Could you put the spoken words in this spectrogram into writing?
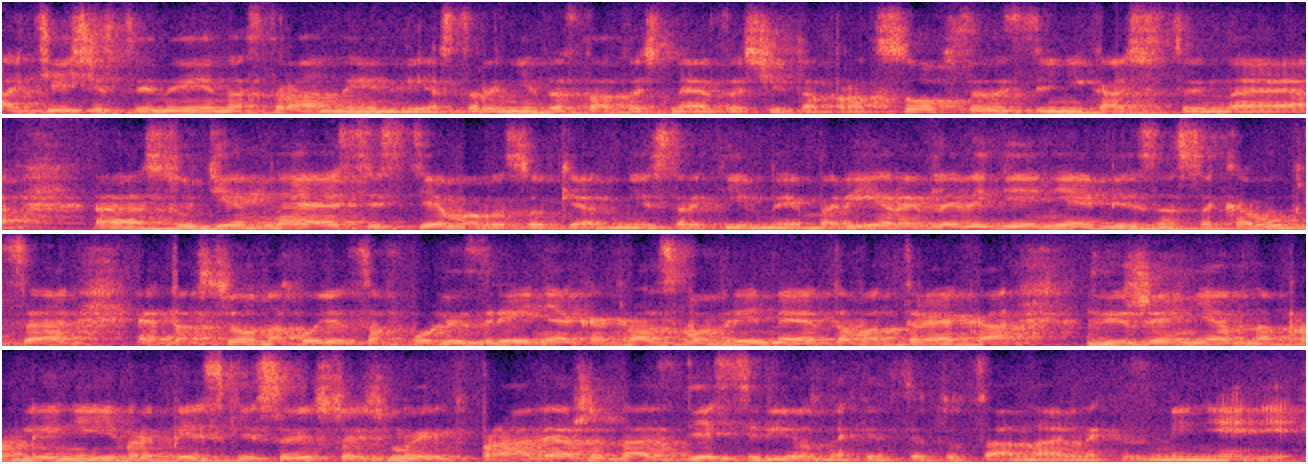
отечественные и иностранные инвесторы. Недостаточная защита прав собственности, некачественная э, судебная система, высокие административные барьеры для ведения бизнеса, коррупция. Это все находится в поле зрения как раз во время этого трека движения в направлении Европейский Союз. То есть мы вправе ожидать здесь серьезных институциональных изменений.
